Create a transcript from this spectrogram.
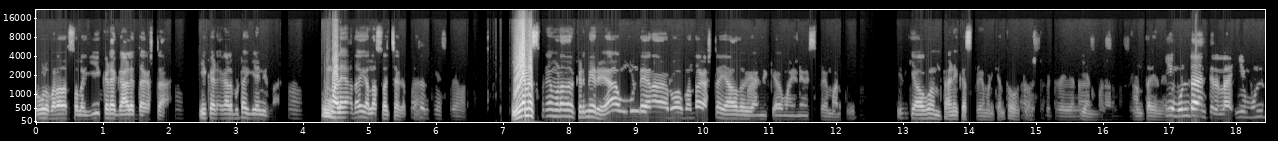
ಧೂಳು ಬರೋದ್ರ ಸಲ ಈ ಕಡೆ ಗಾಳಿ ಇದ್ದಾಗ ಅಷ್ಟ. ಈ ಕಡೆ ಗಾಳಿ ಬಿಟ್ಟಾಗ ಏನಿಲ್ಲ. ಮಳೆ ಆದಾಗ ಎಲ್ಲ ಸ್ವಚ್ಛ ಆಗತ್ತ. ಏನ್ ಸ್ಪ್ರೇ ಮಾಡೋದ್ರ ಕಡಿಮೆ ರೀ. ಆ ಮುಂದೆ ಏನೋ ರೋಗ ಬಂದಾಗ ಅಷ್ಟ ಯಾವ್ದು ಎಣ್ಣೆ ಎಣ್ಣೆ ಸ್ಪ್ರೇ ಮಾಡ್ತೀವಿ. ಇದಕ್ಕೆ ಯಾವಾಗ ಒಂದು ಟಾಣಿಕ ಸ್ಪ್ರೇ ಮಾಡ್ಕೊಂತ ಹೋಗ್ತೀವಿ ಅಷ್ಟೇ. ಅಷ್ಟು ಬಿಟ್ರೆ ಏನು ಏನ್ ಅಂತ ಈ ಮುಂಡ ಅಂತಿರಲ್ಲ ಈ ಮುಂಡ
